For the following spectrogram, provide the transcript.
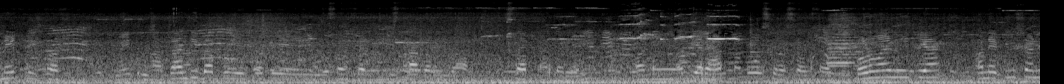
મૈત્રી હા ગાંધી બાપુએ પોતે સંસ્થાની સ્થાપના સ્થાપના કરેલી અને અત્યારે હાલમાં બહુ સરસ સંસ્થા છે ભણવાનું ત્યાં અને ટ્યુશન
